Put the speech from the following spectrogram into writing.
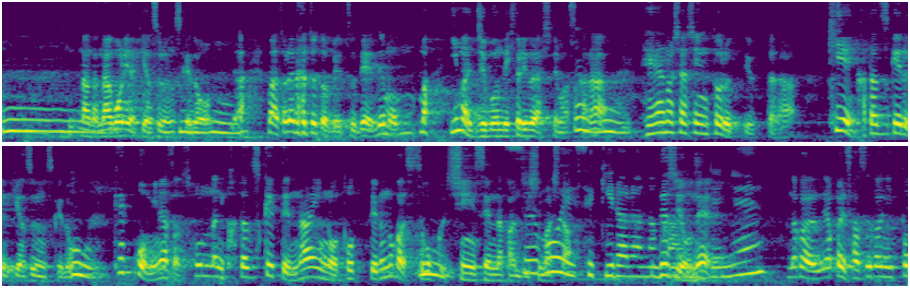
うん。なんか名残な気がするんですけど、うんうんあまあそれとはちょっと別ででも、まあ、今自分で一人暮らししてますから、うんうん。部屋の写真撮るって言ったら綺麗に片付ける気がするんですけど、うん。結構皆さんそんなに片付けてないのを撮ってるのがすごく新鮮な感じしました、すごい赤裸々な感じですよでね。ね。だからやっぱりさすがに撮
